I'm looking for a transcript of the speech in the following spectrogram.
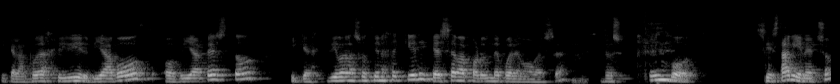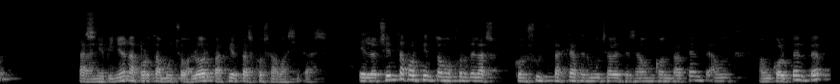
y que la pueda escribir vía voz o vía texto y que escriba las opciones que quiere y que él sepa por dónde puede moverse. Mm. Entonces, un bot, si está bien hecho, para mi opinión, aporta mucho valor para ciertas cosas básicas. El 80% a lo mejor de las consultas que haces muchas veces a un, center, a un, call center,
